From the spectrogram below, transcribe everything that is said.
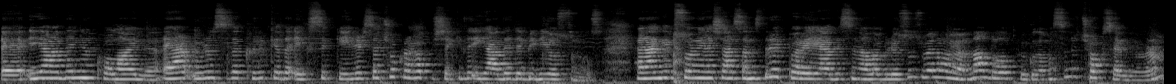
e, iadenin kolaylığı, eğer ürün size kırık ya da eksik gelirse çok rahat bir şekilde iade edebiliyorsunuz. Herhangi bir sorun yaşarsanız direkt para iadesini alabiliyorsunuz. Ben o yönden dolap uygulamasını çok seviyorum.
